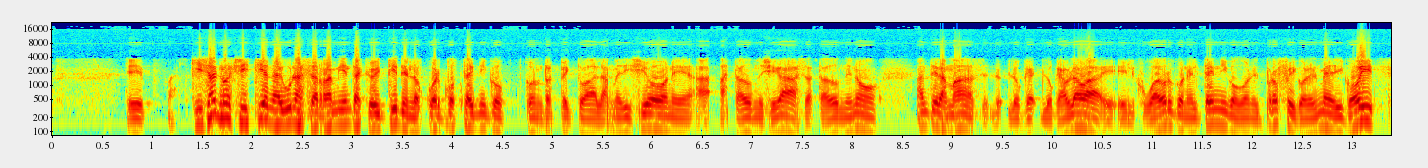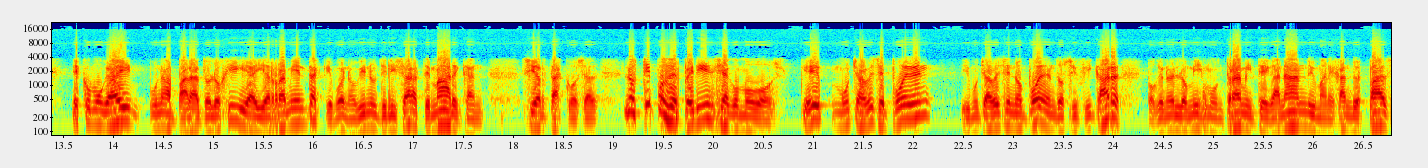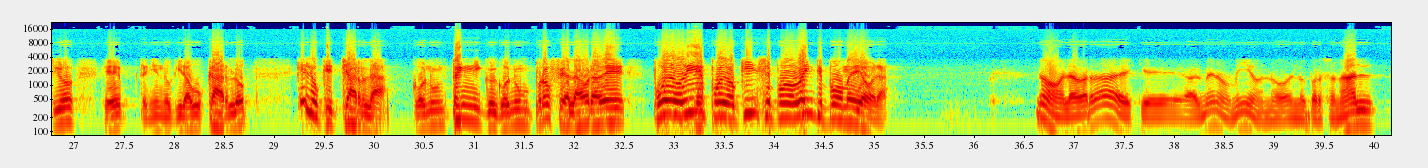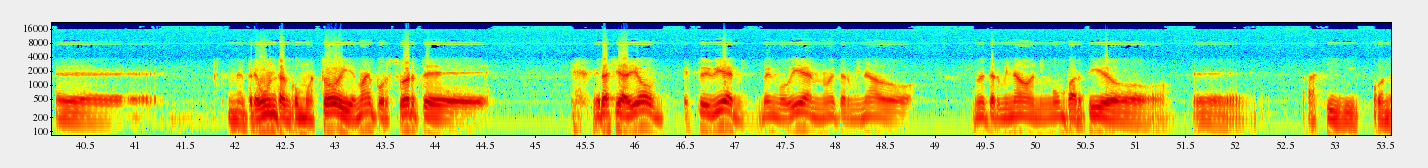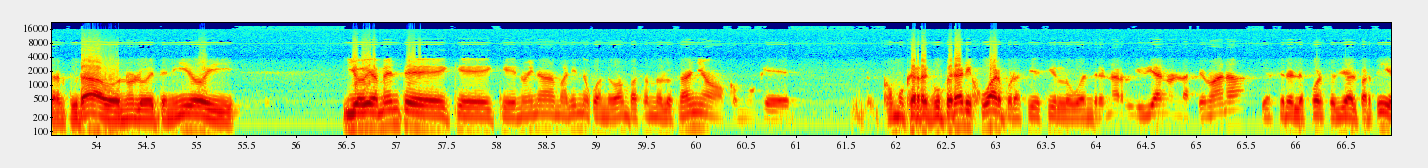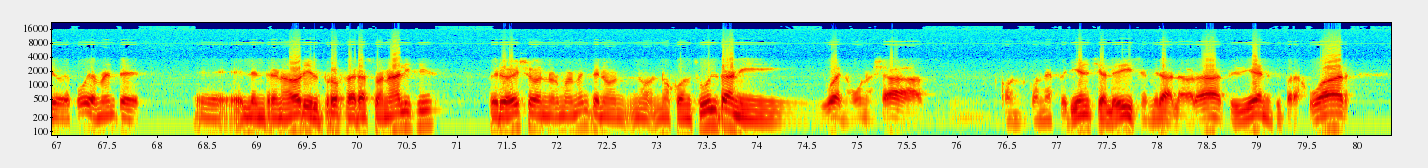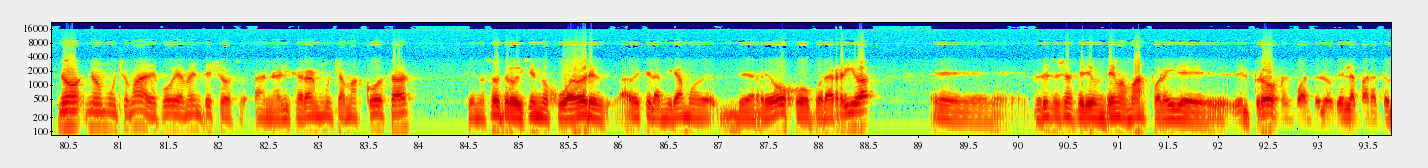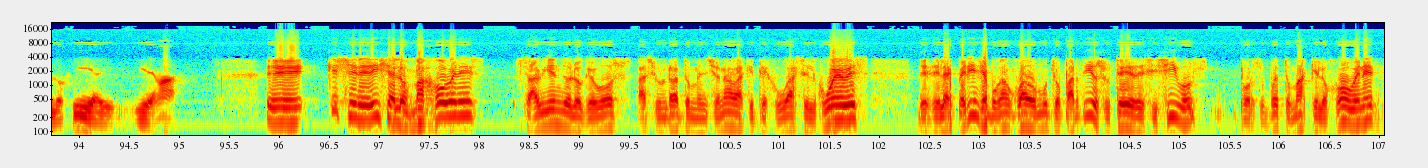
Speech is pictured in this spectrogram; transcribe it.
eh, quizás no existían algunas herramientas que hoy tienen los cuerpos técnicos con respecto a las mediciones, hasta dónde llegás, hasta dónde no. Antes era más lo que, lo que hablaba el jugador con el técnico, con el profe y con el médico. Hoy es como que hay una aparatología y herramientas que, bueno, bien utilizadas te marcan ciertas cosas. Los tipos de experiencia como vos, que muchas veces pueden y muchas veces no pueden dosificar, porque no es lo mismo un trámite ganando y manejando espacio que teniendo que ir a buscarlo. ¿Qué es lo que charla con un técnico y con un profe a la hora de, puedo 10, puedo 15, puedo 20 y puedo media hora? No, la verdad es que al menos mío, en lo personal, eh, me preguntan cómo estoy y demás, y por suerte, gracias a Dios, estoy bien, vengo bien, no he terminado, no he terminado ningún partido eh, así contracturado, no lo he tenido y y obviamente que, no hay nada más lindo cuando van pasando los años, como que como que recuperar y jugar, por así decirlo, o entrenar liviano en la semana y hacer el esfuerzo el día del partido. Después, obviamente, eh, el entrenador y el profe hará su análisis, pero ellos normalmente no, nos consultan y, bueno, uno ya con, con, la experiencia le dice, mira, la verdad estoy bien, estoy para jugar. No, no mucho más, después obviamente ellos analizarán muchas más cosas que nosotros diciendo jugadores a veces la miramos de, reojo o por arriba, eh, pero eso ya sería un tema más por ahí del profe en cuanto a lo que es la paratología y, demás. Eh, ¿Qué se le dice a los más jóvenes, sabiendo lo que vos hace un rato mencionabas, que te jugás el jueves, desde la experiencia, porque han jugado muchos partidos, ustedes decisivos, por supuesto más que los jóvenes,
